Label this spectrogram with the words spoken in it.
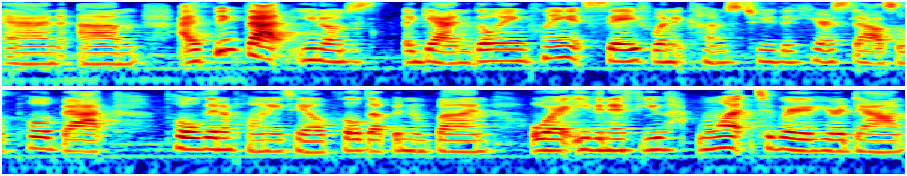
And um, i think that you know just again going playing it safe when it comes to the hairstyle so pulled back pulled in a ponytail, pulled up in a bun, or even if you want to wear your hair down,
